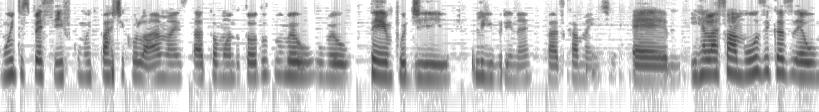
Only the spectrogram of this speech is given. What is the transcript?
muito específico, muito particular, mas está tomando todo o meu, o meu tempo de livre, né? Basicamente. É, em relação a músicas, eu,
